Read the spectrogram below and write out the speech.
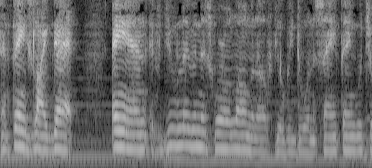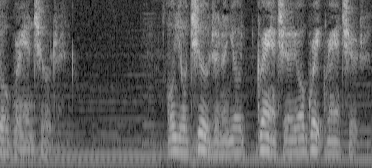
and things like that. And if you live in this world long enough, you'll be doing the same thing with your grandchildren. Or your children and your grandchildren, your great grandchildren.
